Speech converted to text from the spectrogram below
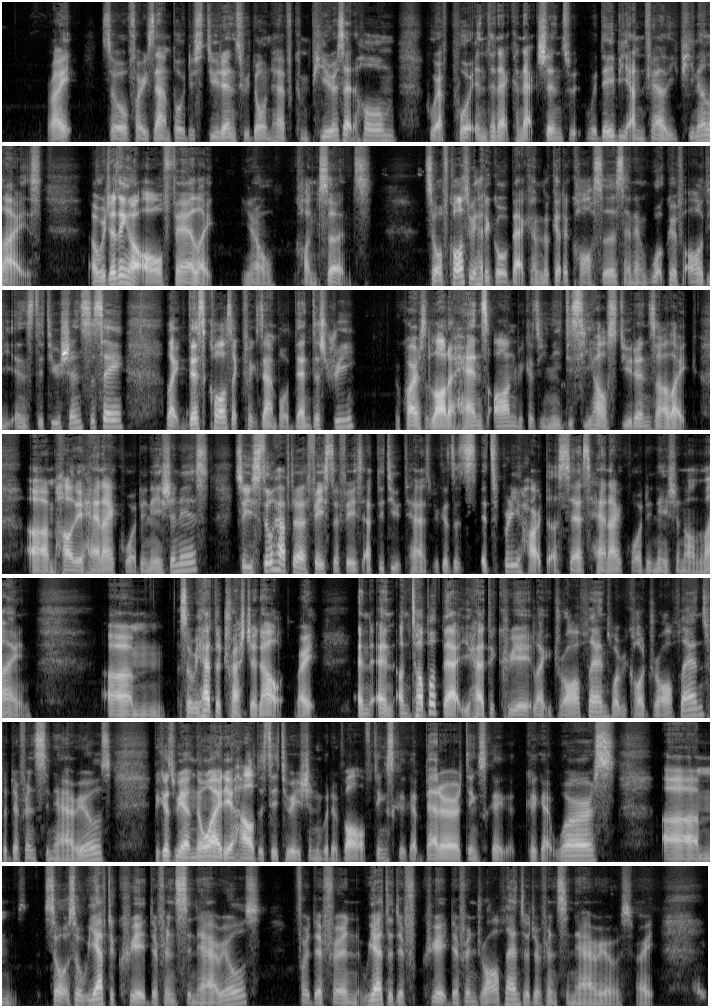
right? So, for example, do students who don't have computers at home, who have poor internet connections, would, would they be unfairly penalized? Uh, which I think are all fair, like you know, concerns. So of course we had to go back and look at the courses and then work with all the institutions to say, like this course, like for example, dentistry, requires a lot of hands-on because you need to see how students are like um, how their hand-eye coordination is so you still have to have face-to-face aptitude tests because it's it's pretty hard to assess hand-eye coordination online um, so we had to trash it out right? And and on top of that you had to create like drawer plans what we call drawer plans for different scenarios because we have no idea how the situation would evolve. Things could get better things could, could get worse. Um, so so we have to create different scenarios for different we have to diff- create different drawer plans for different scenarios right?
